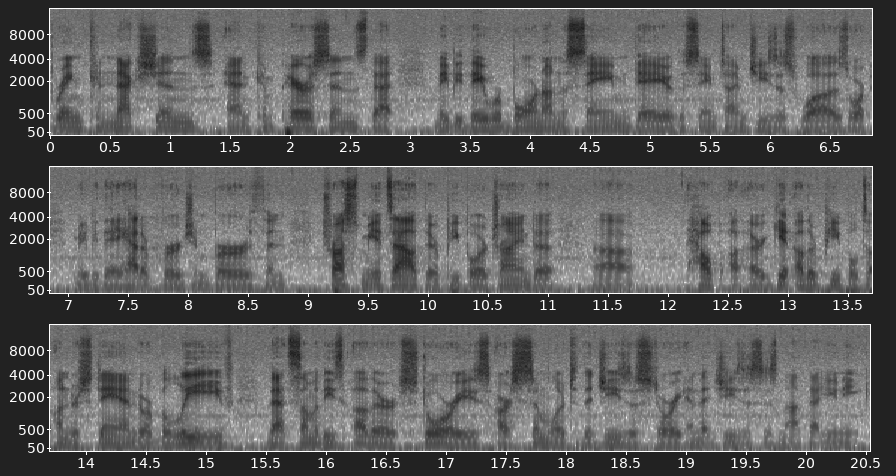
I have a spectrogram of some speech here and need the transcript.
bring connections and comparisons that maybe they were born on the same day or the same time Jesus was, or maybe they had a virgin birth. And trust me, it's out there. People are trying to uh, help uh, or get other people to understand or believe that some of these other stories are similar to the Jesus story and that Jesus is not that unique.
